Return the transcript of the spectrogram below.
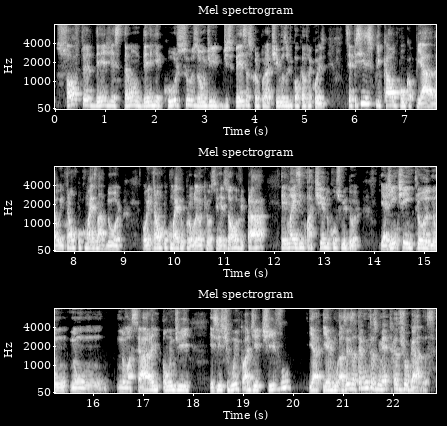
software de gestão de recursos ou de despesas corporativas ou de qualquer outra coisa, você precisa explicar um pouco a piada, ou entrar um pouco mais na dor, ou entrar um pouco mais no problema que você resolve para ter mais empatia do consumidor. E a gente entrou num, num, numa seara onde existe muito adjetivo e, e às vezes até muitas métricas jogadas.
